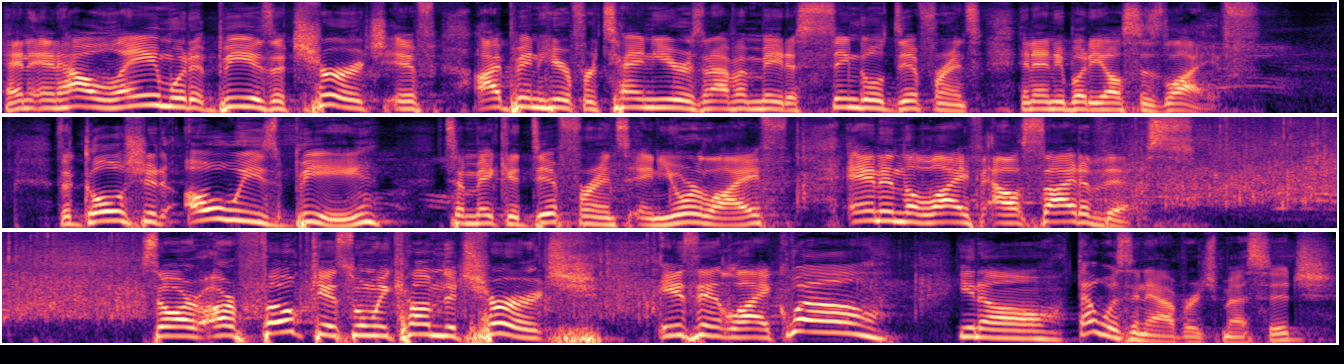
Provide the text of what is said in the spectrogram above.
And, and how lame would it be as a church if I've been here for 10 years and I haven't made a single difference in anybody else's life? The goal should always be to make a difference in your life and in the life outside of this. So, our, our focus when we come to church isn't like, well, you know, that was an average message.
